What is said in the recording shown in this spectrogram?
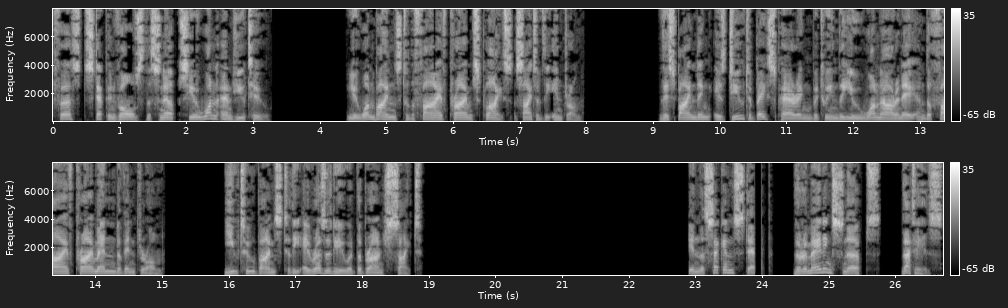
First step involves the SNRPs U1 and U2. U1 binds to the 5' splice site of the intron. This binding is due to base pairing between the U1 RNA and the 5' end of intron. U2 binds to the A residue at the branch site. In the second step, the remaining SNRPs, that is,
